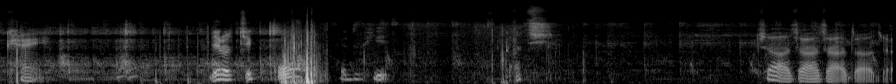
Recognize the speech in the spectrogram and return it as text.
오케이. 내려 찍고 헤드 힛까지. 자, 자, 자, 자, 자, 자,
